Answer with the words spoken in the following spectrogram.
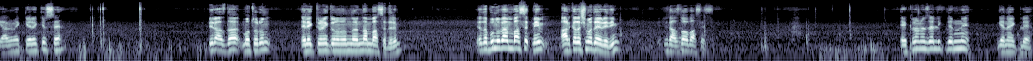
gelmek gerekirse Biraz da motorun elektronik donanımlarından bahsedelim. Ya da bunu ben bahsetmeyeyim, arkadaşıma devredeyim. Biraz da o bahsetsin. ekran özelliklerini genellikle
